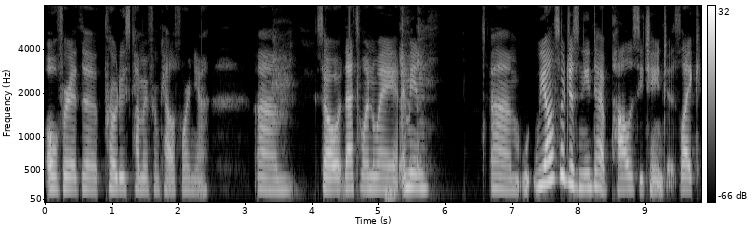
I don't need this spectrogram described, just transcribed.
over the produce coming from California. Um, so that's one way. I mean, um, we also just need to have policy changes. Like,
